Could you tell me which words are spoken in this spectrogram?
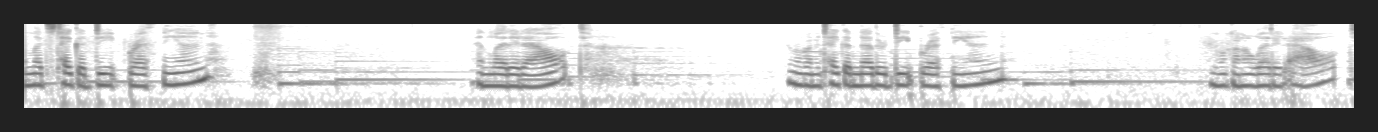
and let's take a deep breath in and let it out. And we're going to take another deep breath in and we're going to let it out.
